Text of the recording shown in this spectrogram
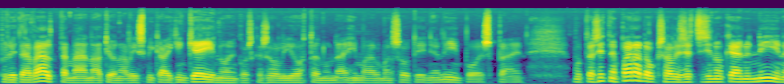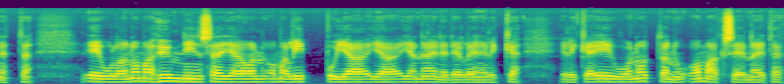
pyritään välttämään nationalismi kaikin keinoin, koska se oli johtanut näihin maailmansotiin ja niin poispäin. Mutta sitten paradoksaalisesti siinä on käynyt niin, että EUlla on oma hymninsä ja on oma lippu ja, ja, ja näin edelleen. Eli, eli EU on ottanut omakseen näitä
